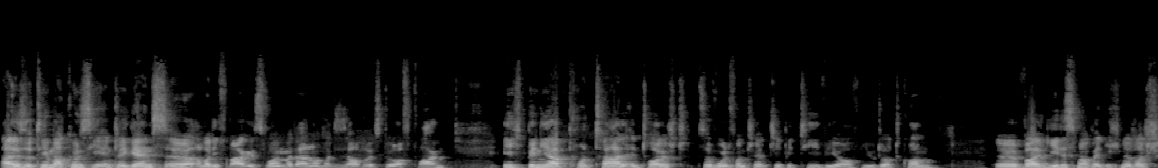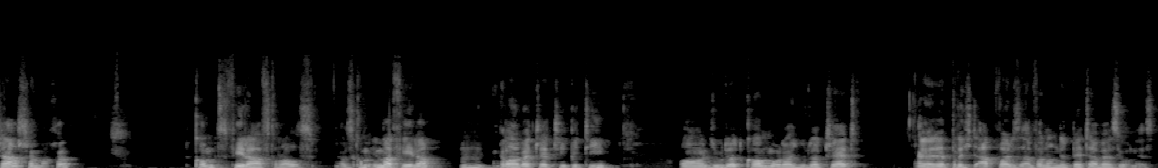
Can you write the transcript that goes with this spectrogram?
also Thema künstliche Intelligenz, äh, aber die Frage ist, wollen wir da nochmal die Sau durchs Dorf treiben? Ich bin ja brutal enttäuscht, sowohl von ChatGPT wie auch View.com, äh, weil jedes Mal, wenn ich eine Recherche mache, kommt fehlerhaft raus. Also es kommen immer Fehler, Mhm. gerade bei ChatGPT und U.com oder U.chat, äh, der bricht ab, weil es einfach noch eine Beta-Version ist.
